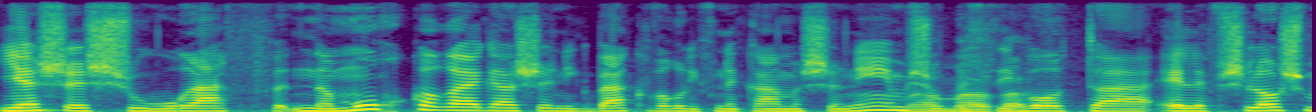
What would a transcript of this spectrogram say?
יש איזשהו רף נמוך כרגע, שנקבע כבר לפני כמה שנים, מה- שהוא מה? בסביבות ה-1,300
